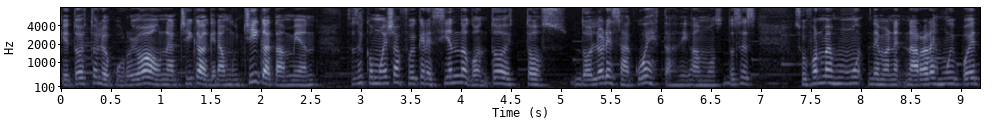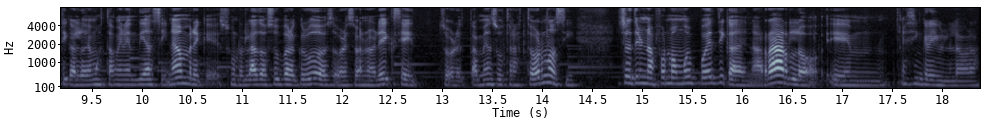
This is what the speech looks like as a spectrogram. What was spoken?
que todo esto le ocurrió a una chica que era muy chica también. Entonces, como ella fue creciendo con todos estos dolores a cuestas, digamos. Entonces, su forma de narrar es muy poética, lo vemos también en Días sin hambre, que es un relato súper crudo sobre su anorexia y sobre también sus trastornos. Y ella tiene una forma muy poética de narrarlo. Eh, es increíble, la verdad.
